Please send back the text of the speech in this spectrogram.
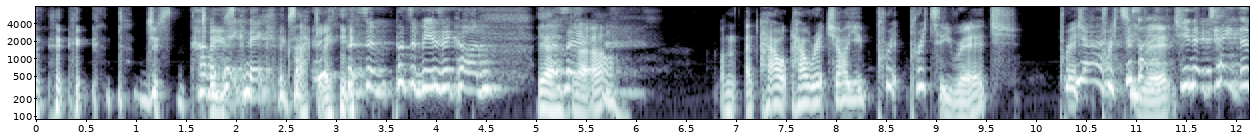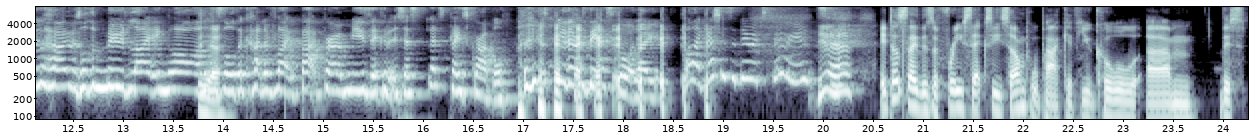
just Have a picnic. Exactly. put some put some music on. yeah. like, oh. Um, and how how rich are you? Pre- pretty rich. Pre- Yeah, pretty just like, rich. You know, take them home. There's all the mood lighting on. There's all the kind of like background music, and it's just let's play Scrabble. just be there as the escort. Like, well, I guess it's a new experience. Yeah, it does say there's a free sexy sample pack if you call um this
